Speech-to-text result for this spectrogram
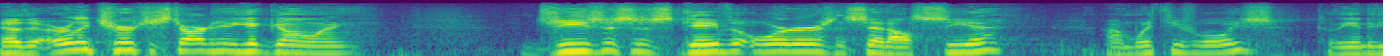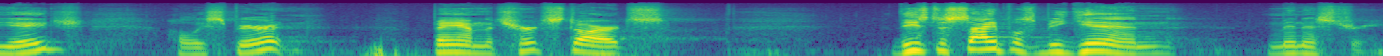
Now, the early church is starting to get going. Jesus gave the orders and said, I'll see you I'm with you always till the end of the age. Holy Spirit. Bam, the church starts. These disciples begin ministry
